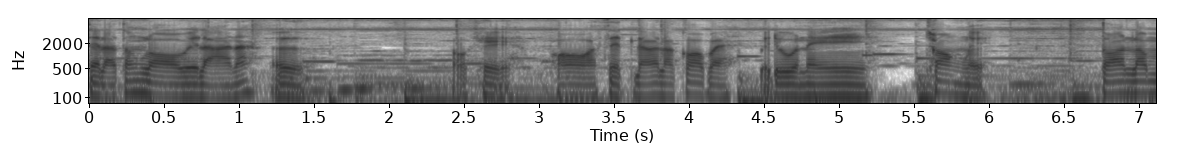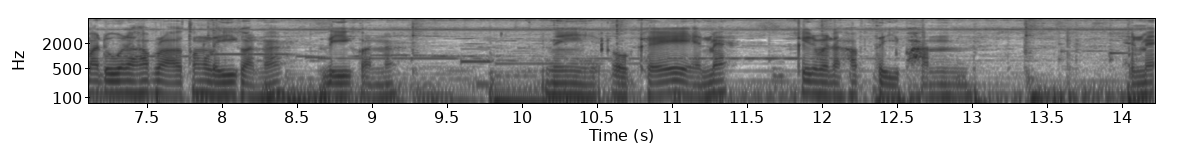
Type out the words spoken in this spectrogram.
แต่เราต้องรอเวลานะ เออ โอเค พอเสร็จแล้วเราก็ไปไปดูในช่องเลย ตอนเรามาดูนะครับ เราต้องรีก่อนนะรีก่อนนะ นี่โอเคเห็นไหมขึ้นมานะครับสี่พันเห็นไหม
